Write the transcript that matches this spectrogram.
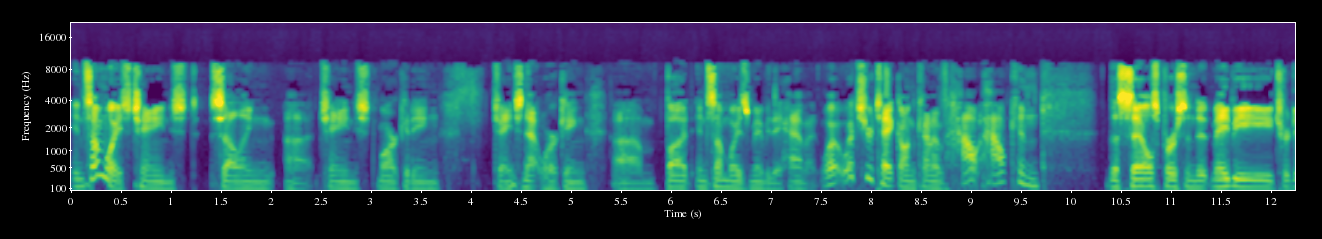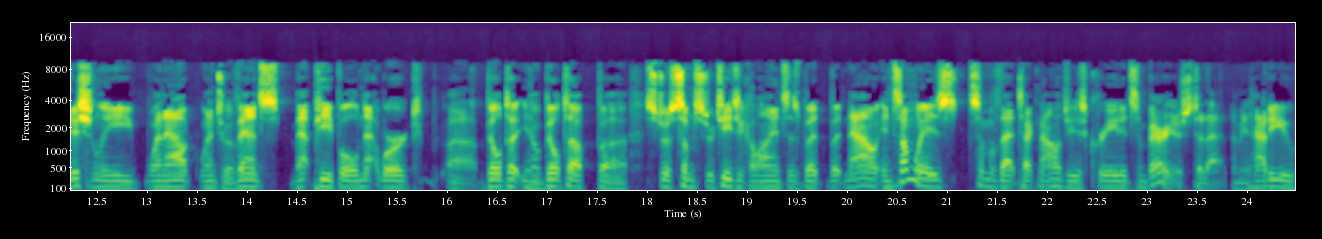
in some ways changed selling, uh, changed marketing, changed networking, um, but in some ways maybe they haven't. What, what's your take on kind of how how can the salesperson that maybe traditionally went out, went to events, met people, networked, uh, built you know, built up uh, st- some strategic alliances, but but now in some ways, some of that technology has created some barriers to that. I mean, how do you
